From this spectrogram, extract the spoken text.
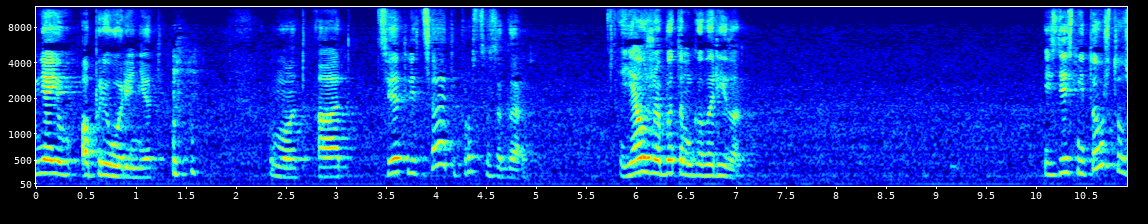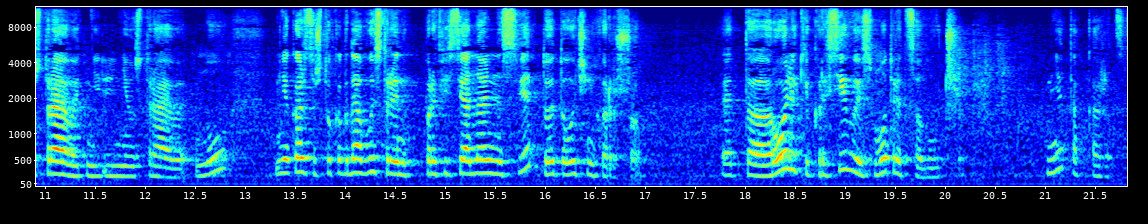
у меня ее априори нет. Вот. А цвет лица это просто загар. Я уже об этом говорила. И здесь не то, что устраивает или не устраивает, но мне кажется, что когда выстроен профессиональный свет, то это очень хорошо. Это ролики красивые, смотрятся лучше. Мне так кажется.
